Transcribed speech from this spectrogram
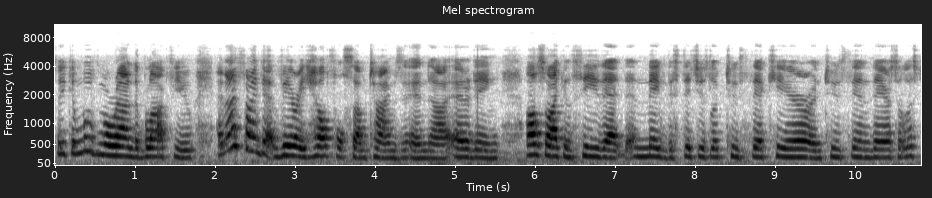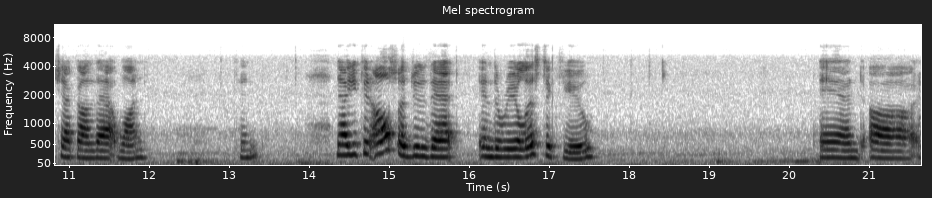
So you can move them around the block view and I find that very helpful sometimes in uh, editing. Also I can see that maybe the stitches look too thick here and too thin there so let's check on that one. Now you can also do that in the realistic view and uh,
